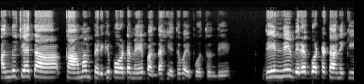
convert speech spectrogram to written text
అందుచేత కామం పెరిగిపోవటమే బంధహేతువైపోతుంది దీన్ని విరగొట్టడానికి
